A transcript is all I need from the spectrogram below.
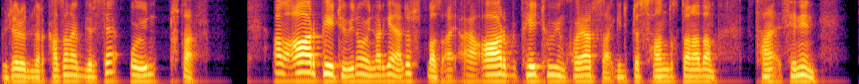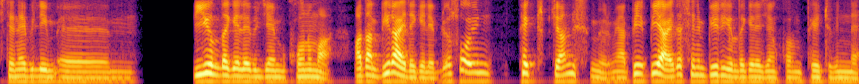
güzel ödüller kazanabilirse oyun tutar. Ama ağır pay to win oyunlar genelde tutmaz. Ağır bir pay to win koyarsa gidip de sandıktan adam senin işte ne bileyim eee, bir yılda gelebileceğin bir konuma adam bir ayda gelebiliyorsa oyun pek tutacağını düşünmüyorum. Yani bir, bir ayda senin bir yılda geleceğin konum pay to win'le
